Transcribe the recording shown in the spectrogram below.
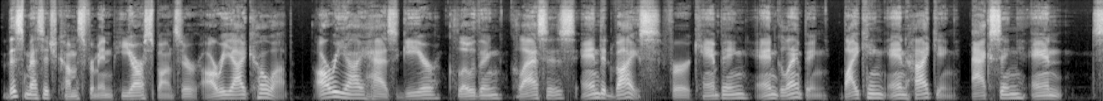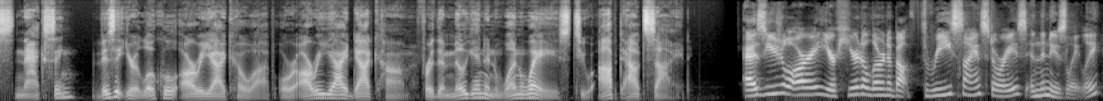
This message comes from NPR sponsor REI Co op. REI has gear, clothing, classes, and advice for camping and glamping, biking and hiking, axing and snacksing. Visit your local REI co op or rei.com for the million and one ways to opt outside. As usual, Ari, you're here to learn about three science stories in the news lately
